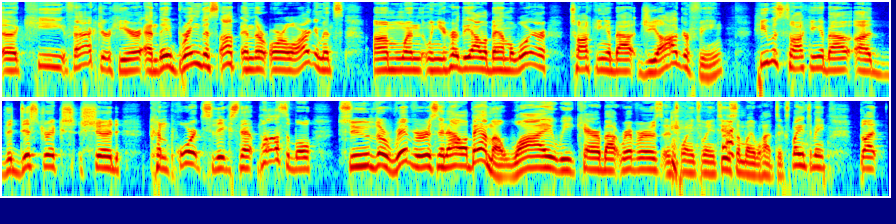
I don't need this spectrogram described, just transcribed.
uh, key factor here, and they bring this up in their oral arguments. Um, when when you heard the Alabama lawyer talking about geography, he was talking about uh, the districts should comport to the extent possible to the rivers in Alabama. Why we care about rivers in 2022, somebody will have to explain to me. But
